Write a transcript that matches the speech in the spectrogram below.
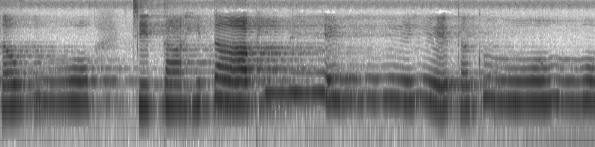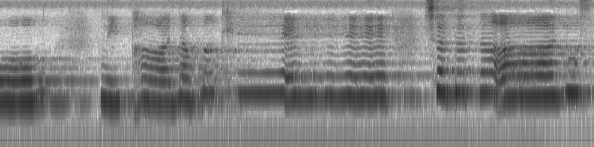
สวจิตตาหิตาพิเมตโกนิพพานมะเคชนตานุส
